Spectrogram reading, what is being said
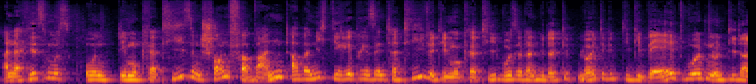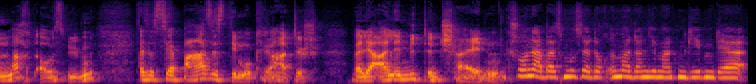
Anarchismus und Demokratie sind schon verwandt, aber nicht die repräsentative Demokratie, wo es ja dann wieder gibt, Leute gibt, die gewählt wurden und die dann Macht ausüben. Also sehr basisdemokratisch weil ja alle mitentscheiden. Schon, aber es muss ja doch immer dann jemanden geben, der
